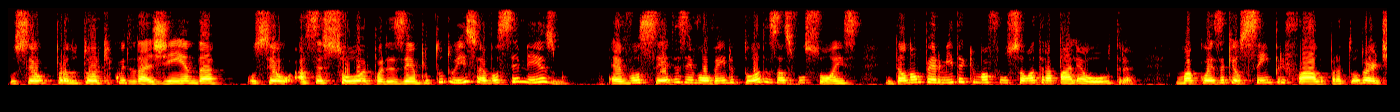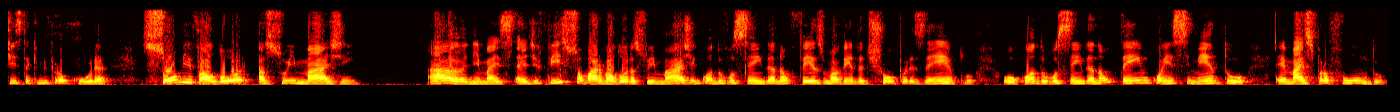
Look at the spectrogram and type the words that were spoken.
o seu produtor que cuida da agenda, o seu assessor, por exemplo, tudo isso é você mesmo. É você desenvolvendo todas as funções. Então, não permita que uma função atrapalhe a outra. Uma coisa que eu sempre falo para todo artista que me procura: some valor à sua imagem. Ah, Anne, mas é difícil somar valor à sua imagem quando você ainda não fez uma venda de show, por exemplo, ou quando você ainda não tem um conhecimento é, mais profundo.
